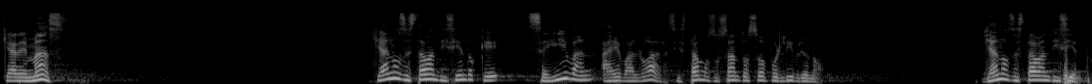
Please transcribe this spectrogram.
que además ya nos estaban diciendo que se iban a evaluar si estamos usando software libre o no. Ya nos estaban diciendo,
